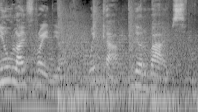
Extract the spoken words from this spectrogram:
New Life Radio. Wake up your vibes.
